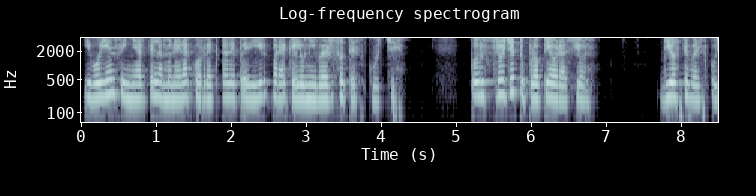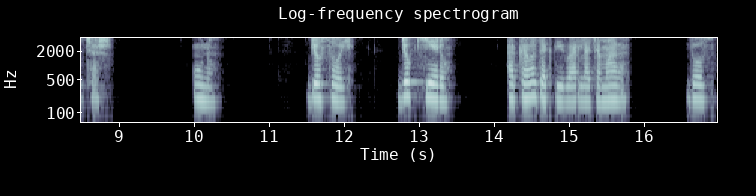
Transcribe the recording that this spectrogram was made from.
y voy a enseñarte la manera correcta de pedir para que el universo te escuche. Construye tu propia oración. Dios te va a escuchar. 1. Yo soy. Yo quiero. Acabas de activar la llamada. 2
